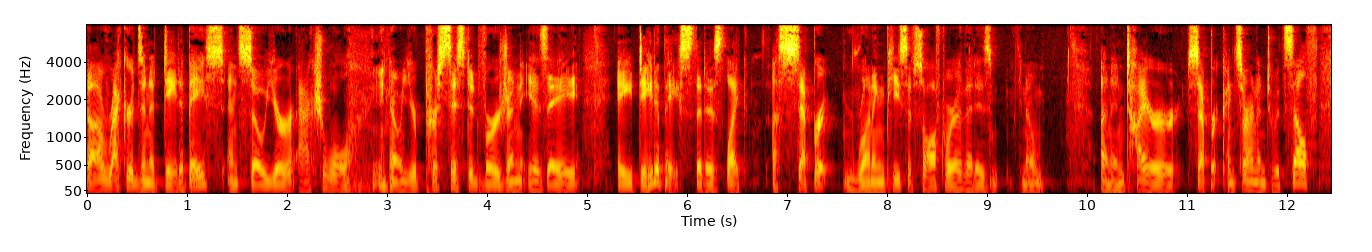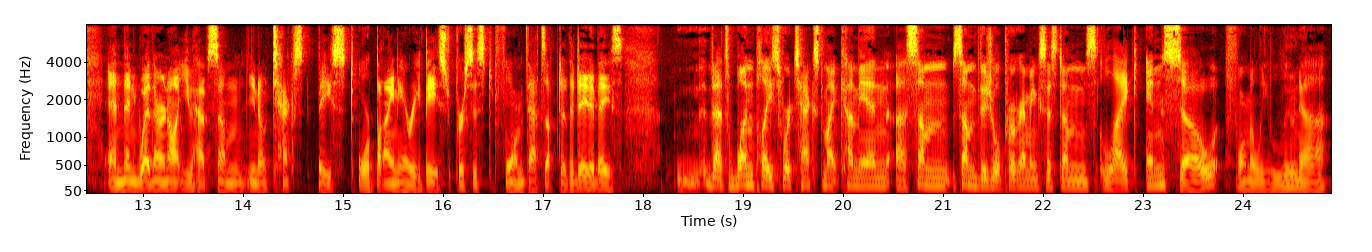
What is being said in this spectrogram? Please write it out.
uh, records in a database, and so your actual, you know, your persisted version is a a database that is like a separate running piece of software that is, you know, an entire separate concern unto itself. And then whether or not you have some, you know, text based or binary based persisted form, that's up to the database. That's one place where text might come in. Uh, some some visual programming systems like ENSO, formerly Luna,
